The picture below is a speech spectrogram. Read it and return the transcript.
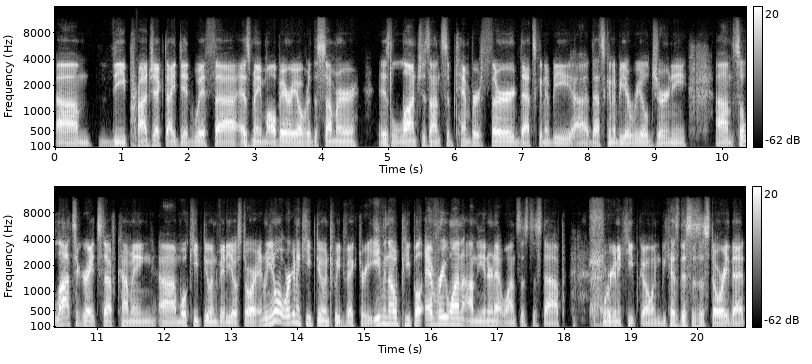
Um, the project I did with uh, Esme Mulberry over the summer is launches on September 3rd. That's going to be uh, that's going to be a real journey. Um, so lots of great stuff coming. Um, we'll keep doing video store, and you know what? We're going to keep doing Tweet Victory, even though people, everyone on the internet wants us to stop. We're going to keep going because this is a story that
